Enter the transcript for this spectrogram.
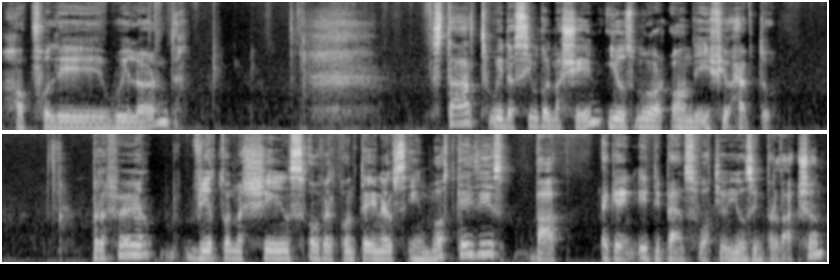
hopefully we learned. Start with a single machine, use more only if you have to. Prefer virtual machines over containers in most cases, but again, it depends what you use in production.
